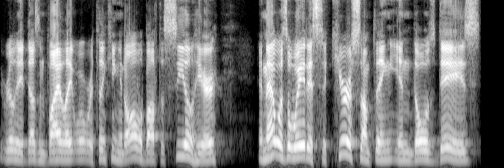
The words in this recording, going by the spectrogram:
really it doesn't violate what we're thinking at all about the seal here. And that was a way to secure something in those days.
